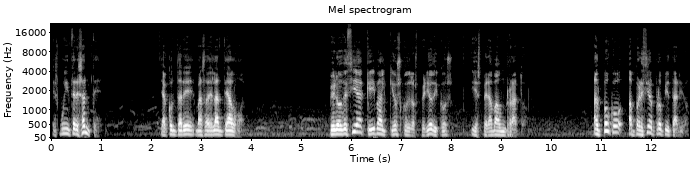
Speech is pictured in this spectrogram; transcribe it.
es muy interesante. Ya contaré más adelante algo. Pero decía que iba al kiosco de los periódicos y esperaba un rato. Al poco apareció el propietario,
